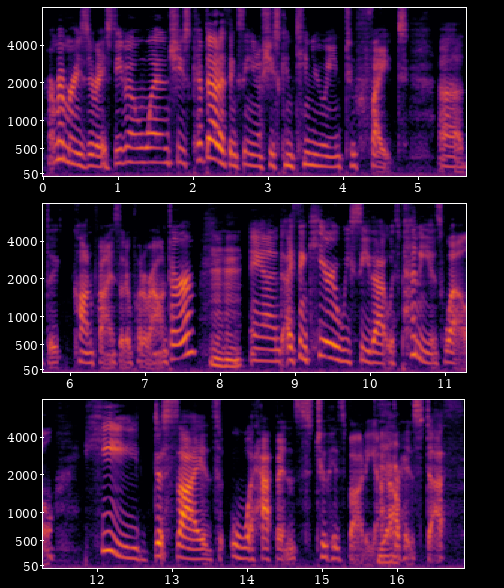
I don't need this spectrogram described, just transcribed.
her memory's erased, even when she's kept out of things, you know, she's continuing to fight uh, the confines that are put around her. Mm-hmm. And I think here we see that with Penny as well he decides what happens to his body after yeah. his death.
